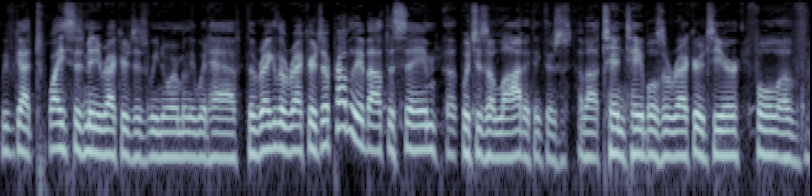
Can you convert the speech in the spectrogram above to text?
we've got twice as many records as we normally would have. The regular records are probably about the same, uh, which is a lot. I think there's about 10 tables of records here full of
